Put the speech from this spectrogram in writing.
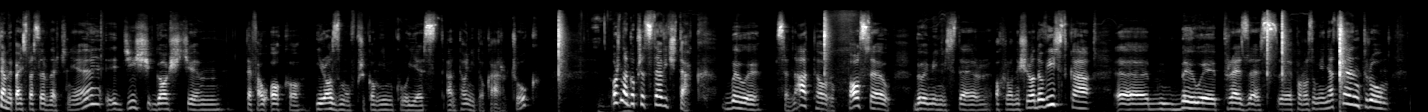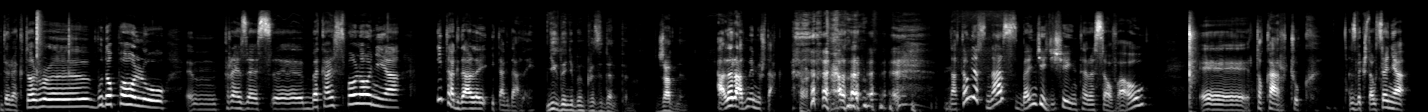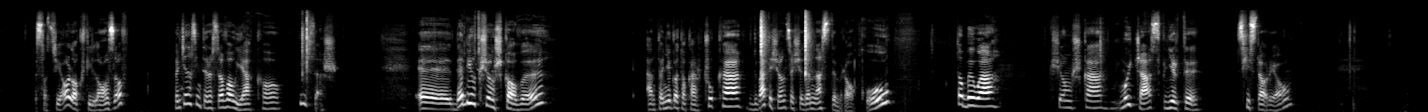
Witamy Państwa serdecznie. Dziś gościem TV Oko i rozmów przy kominku jest Antoni Tokarczuk. Można go przedstawić tak. Były senator, poseł, były minister ochrony środowiska, e, były prezes e, Porozumienia Centrum, dyrektor e, Budopolu, prezes BKS Polonia i tak dalej, i tak dalej. Nigdy nie byłem prezydentem. Żadnym. Ale radnym już tak. Tak. Natomiast nas będzie dzisiaj interesował e, Tokarczuk, z wykształcenia socjolog, filozof, będzie nas interesował jako pisarz. E, debiut książkowy Antoniego Tokarczuka w 2017 roku to była książka Mój czas, flirty z historią,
